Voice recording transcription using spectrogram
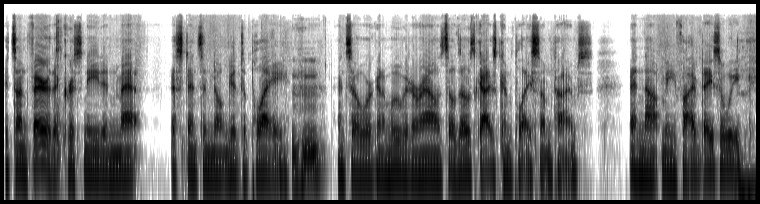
it's unfair that Chris Sneed and Matt Estenson don't get to play, mm-hmm. and so we're going to move it around so those guys can play sometimes, and not me five days a week.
